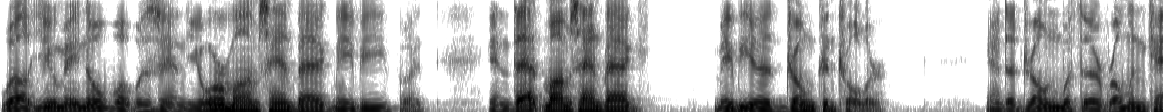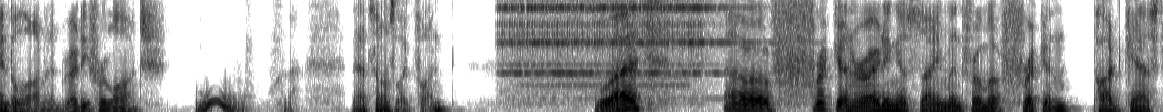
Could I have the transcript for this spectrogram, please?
Well, you may know what was in your mom's handbag, maybe, but in that mom's handbag, maybe a drone controller and a drone with a Roman candle on it ready for launch. Ooh, that sounds like fun. What? A frickin' writing assignment from a frickin' podcast.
